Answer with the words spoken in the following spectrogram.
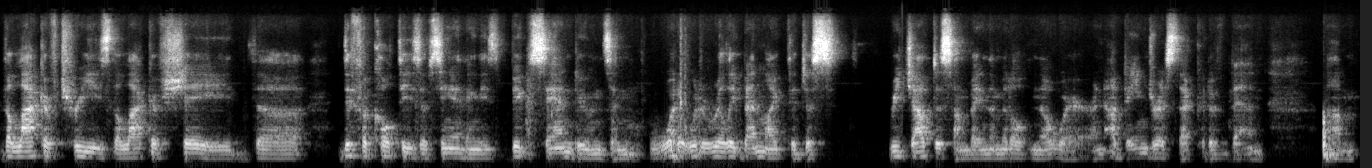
the lack of trees, the lack of shade, the difficulties of seeing anything, these big sand dunes, and what it would have really been like to just reach out to somebody in the middle of nowhere and how dangerous that could have been. Um,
